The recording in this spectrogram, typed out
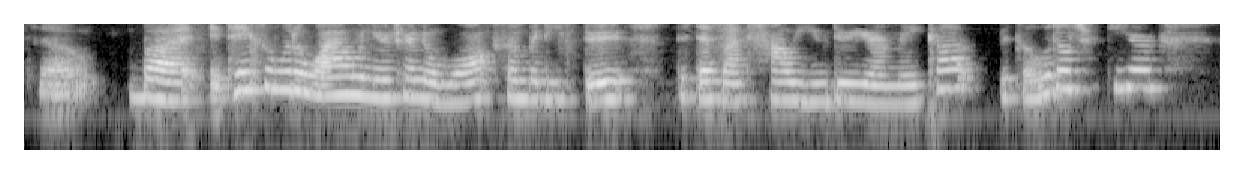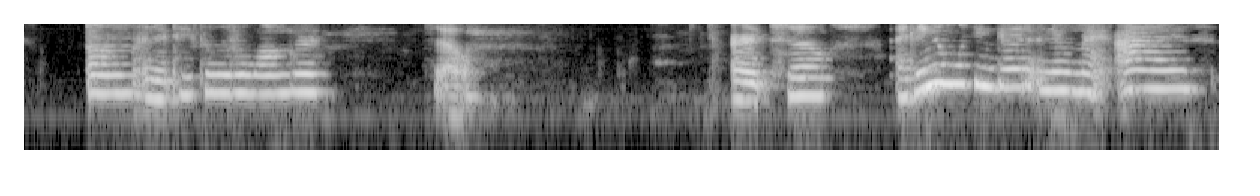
So, but it takes a little while when you're trying to walk somebody through the steps on how you do your makeup. It's a little trickier, um, and it takes a little longer. So, all right. So I think I'm looking good under my eyes.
